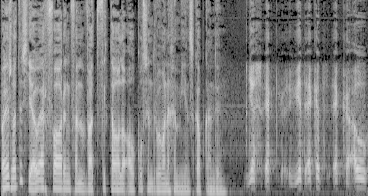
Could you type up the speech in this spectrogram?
Beiers, wat is jou ervaring van wat fetale alkoholsindroom in 'n gemeenskap kan doen? Ja, yes, ek weet ek het ek ou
